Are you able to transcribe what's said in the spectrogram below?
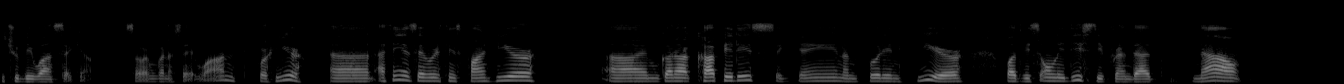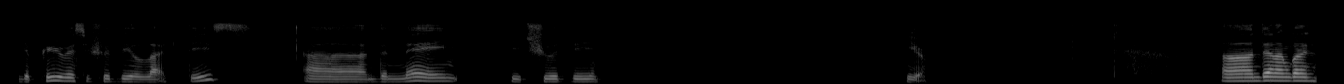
it should be one second. So I'm gonna say one for here. And I think it's everything's fine here I'm gonna copy this again and put in here but with only this different that now the previous should be like this uh, the name it should be here. And then I'm gonna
